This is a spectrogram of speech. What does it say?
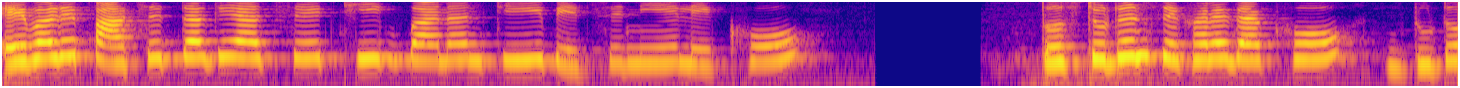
এবারে পাঁচের দাগে আছে, ঠিক বানানটি বেছে নিয়ে লেখো। তো স্টুডেন্টস এখানে দেখো, দুটো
